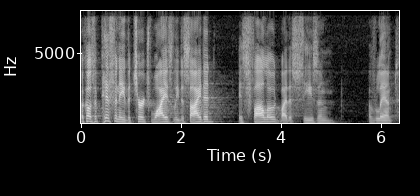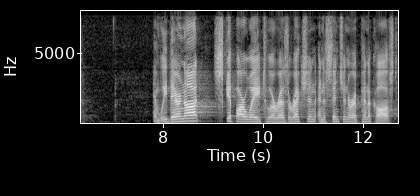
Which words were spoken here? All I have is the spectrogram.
Because Epiphany, the church wisely decided, is followed by the season of Lent. And we dare not skip our way to a resurrection, an ascension, or a Pentecost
